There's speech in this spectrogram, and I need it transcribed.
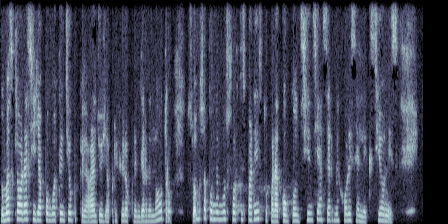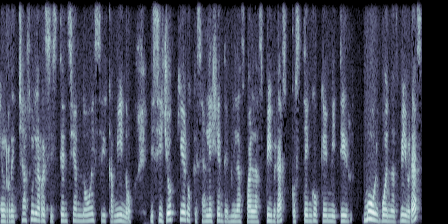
No más que ahora sí ya pongo atención porque la verdad yo ya prefiero aprender del otro. Entonces vamos a ponernos fuertes para esto, para con conciencia hacer mejores elecciones. El rechazo y la resistencia no es el camino. Y si yo quiero que se alejen de mí las malas vibras, pues tengo que emitir muy buenas vibras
